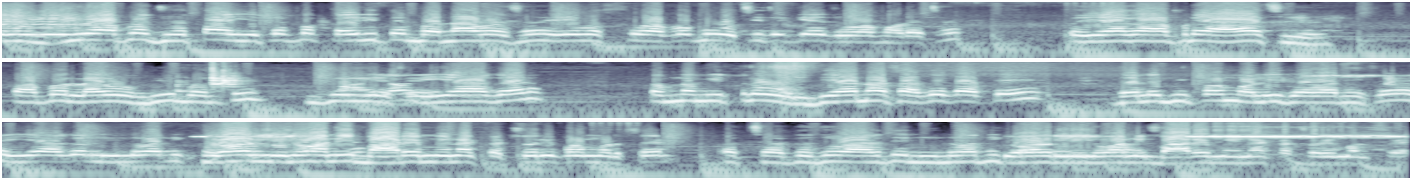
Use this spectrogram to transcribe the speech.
ઊંધિયું આપણે જોતા હોઈએ તો કઈ રીતે બનાવે છે એ વસ્તુ આપણે બહુ ઓછી જગ્યાએ જોવા મળે છે. તો અહીંયા આગળ આપણે આવ્યા છીએ. તો આપણે લાઈવ ઊંધિયું બનતું જોઈએ છે. અહીંયા આગળ તમને મિત્રો ઊંધિયાના સાથે સાથે જલેબી પણ મળી જવાની છે. અહીંયા આગળ લીલવાની પ્યોર લીલવાની બારે મહિના કચોરી પણ મળશે. અચ્છા તો જો આ રીતે લીલવાની પ્યોર લીલવાની બારે મહિના કચોરી મળશે.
